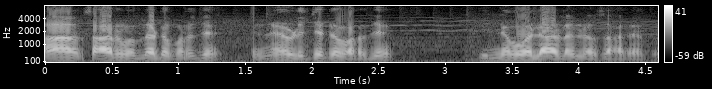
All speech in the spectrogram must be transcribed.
ആ സാറ് വന്നിട്ട് പറഞ്ഞ് എന്നെ വിളിച്ചിട്ട് പറഞ്ഞ് ഇന്ന പോലാണല്ലോ സാറേ അത്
